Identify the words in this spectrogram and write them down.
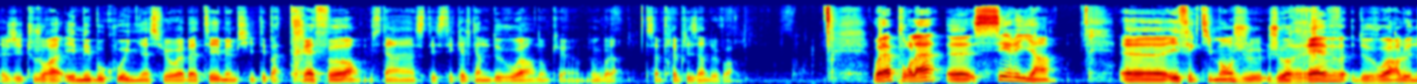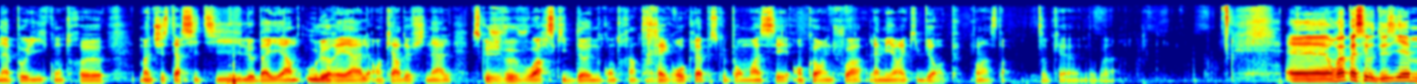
j'ai toujours aimé beaucoup Ignacio Abaté, même s'il n'était pas très fort, c'était quelqu'un de devoir, donc donc voilà, ça me ferait plaisir de le voir. Voilà pour la Serie A. Euh, effectivement, je, rêve de voir le Napoli contre Manchester City, le Bayern ou le Real en quart de finale, parce que je veux voir ce qu'ils donnent contre un très gros club, parce que pour moi, c'est encore une fois la meilleure équipe d'Europe pour l'instant. Donc, euh, voilà. Euh, on va passer au deuxième,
